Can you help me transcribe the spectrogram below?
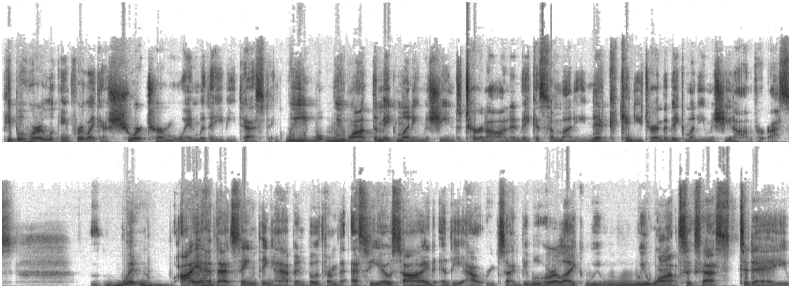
people who are looking for like a short-term win with A/B testing. We we want the make money machine to turn on and make us some money. Nick, can you turn the make money machine on for us? when I had that same thing happen both from the SEO side and the outreach side. People who are like, we we want success today,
